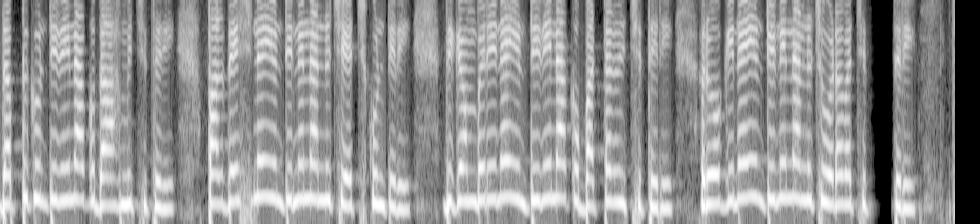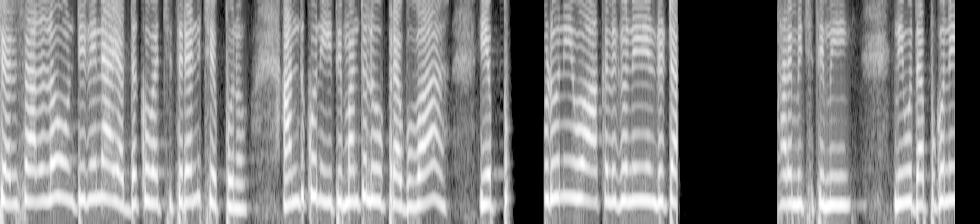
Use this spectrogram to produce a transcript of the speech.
దప్పికుంటిని నాకు దాహం ఇచ్చితిరి. పరదేశినే ఇంటిని నన్ను చేర్చుకుంటిరి. దిగంబరినే ఇంటిని నాకు బట్టలు ఇచ్చితిరి. రోగినే ఇంటిని నన్ను చూడవచ్చితిరి. చెరసాలలో ఉంటిని నా యొద్దకు వచ్చితిరని చెప్పును. అందుకు నీతిమంతులు ప్రభువా ఎప్పుడు నీవు ఆకలిగుని నిండుట ఆహారం ఇచ్చితిమి నీవు దప్పుకుని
